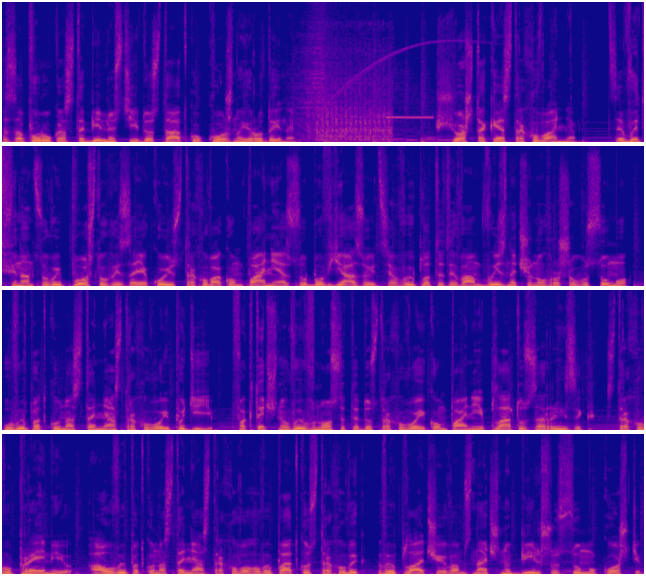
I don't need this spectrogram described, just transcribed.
запорука стабільності і достатку кожної родини. Що ж таке страхування? Це вид фінансової послуги, за якою страхова компанія зобов'язується виплатити вам визначену грошову суму у випадку настання страхової події. Фактично, ви вносите до страхової компанії плату за ризик, страхову премію. А у випадку настання страхового випадку страховик виплачує вам значно більшу суму коштів.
